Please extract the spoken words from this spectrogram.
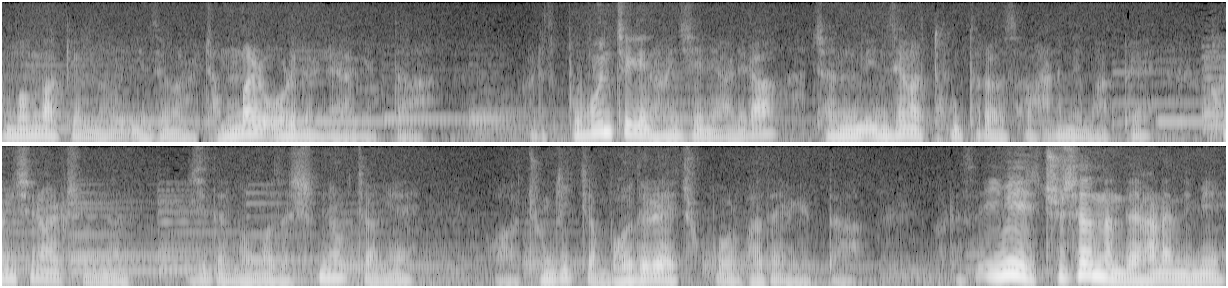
한 번밖에 없는 인생을 정말 올인을 해야겠다. 그래서 부분적인 헌신이 아니라 전 인생을 통틀어서 하나님 앞에 헌신할 수 있는 이 시대 넘어서 16장의 어, 중직자 모델의 축복을 받아야겠다. 그래서 이미 주셨는데 하나님이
